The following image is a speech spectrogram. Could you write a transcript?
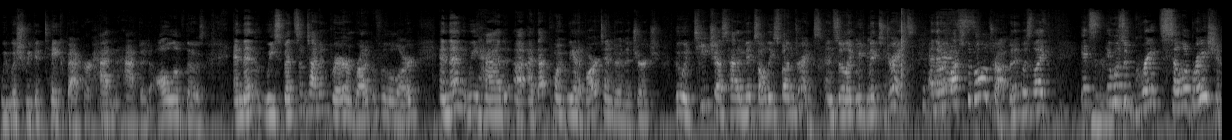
we wish we could take back or hadn't happened, all of those. And then we spent some time in prayer and brought it before the Lord. And then we had, uh, at that point, we had a bartender in the church who would teach us how to mix all these fun drinks. And so, like, we'd mix drinks, and then we watched the ball drop. And it was like, it's, it was a great celebration.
